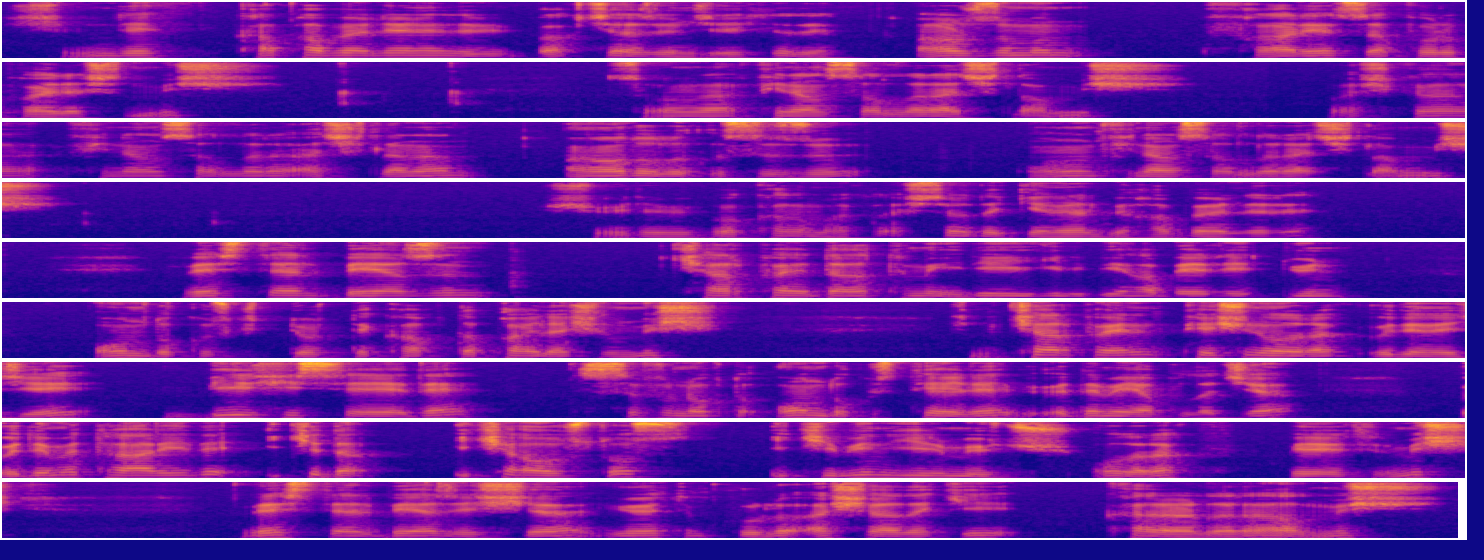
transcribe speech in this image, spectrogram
Şimdi kap haberlerine de bir bakacağız öncelikle de. Arzum'un faaliyet raporu paylaşılmış. Sonra finansalları açıklanmış. Başka finansalları açıklanan Anadolu Isızı onun finansalları açıklanmış. Şöyle bir bakalım arkadaşlar da genel bir haberleri. Vestel Beyaz'ın kar payı dağıtımı ile ilgili bir haberi dün 19.44'te kapta paylaşılmış. Şimdi kar payının peşin olarak ödeneceği bir hisseye de 0.19 TL bir ödeme yapılacağı. Ödeme tarihi de 2, da, 2 Ağustos 2023 olarak belirtilmiş. Vestel Beyaz Eşya Yönetim Kurulu aşağıdaki kararları almış.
